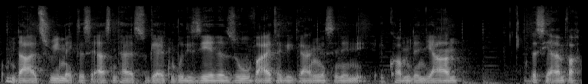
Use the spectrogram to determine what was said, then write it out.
um da als Remake des ersten Teils zu gelten, wo die Serie so weitergegangen ist in den kommenden Jahren, dass sie einfach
